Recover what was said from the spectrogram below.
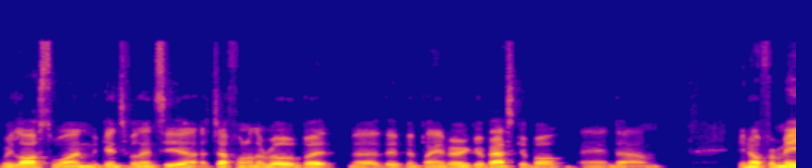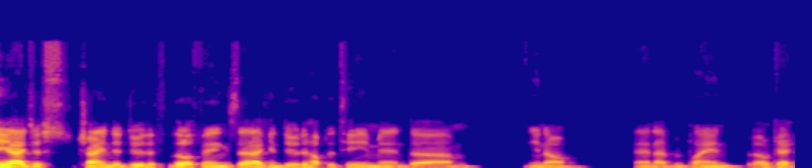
we lost one against Valencia, a tough one on the road, but uh, they've been playing very good basketball. And um, you know, for me, I just trying to do the little things that I can do to help the team, and um, you know, and I've been playing okay.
